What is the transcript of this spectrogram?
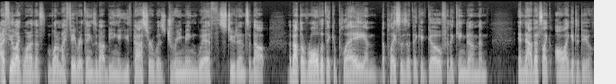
I feel like one of the one of my favorite things about being a youth pastor was dreaming with students about about the role that they could play and the places that they could go for the kingdom and and now that's like all I get to do.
